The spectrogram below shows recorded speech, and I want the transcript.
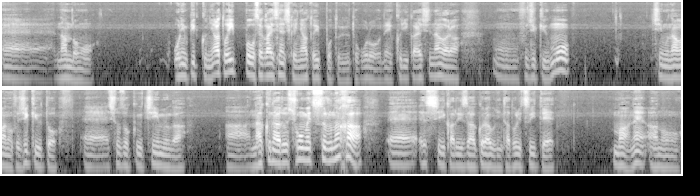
えー、何度もオリンピックにあと一歩世界選手権にあと一歩というところをね繰り返しながら、うん、富士急もチーム長野富士急と、えー、所属チームがあなくなる消滅する中、えー、SC 軽井沢クラブにたどり着いてまあねあの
